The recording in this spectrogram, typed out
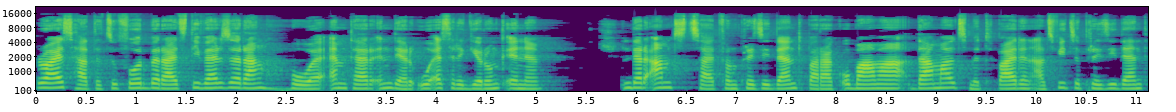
Rice hatte zuvor bereits diverse ranghohe Ämter in der US-Regierung inne. In der Amtszeit von Präsident Barack Obama, damals mit Biden als Vizepräsident,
